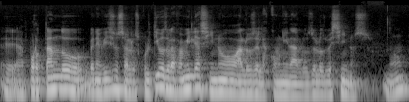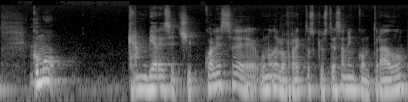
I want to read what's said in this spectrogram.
eh, aportando beneficios a los cultivos de la familia, sino a los de la comunidad, a los de los vecinos. ¿no? ¿Cómo cambiar ese chip? ¿Cuál es eh, uno de los retos que ustedes han encontrado,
